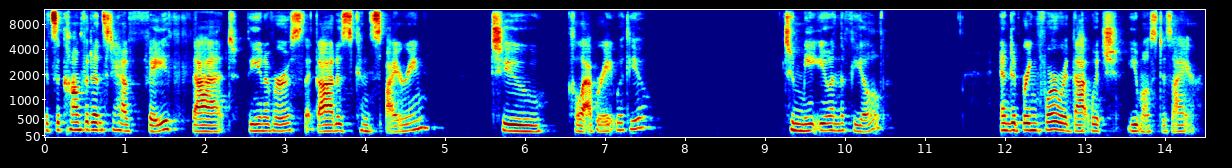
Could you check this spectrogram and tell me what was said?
It's a confidence to have faith that the universe, that God is conspiring to collaborate with you, to meet you in the field, and to bring forward that which you most desire.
